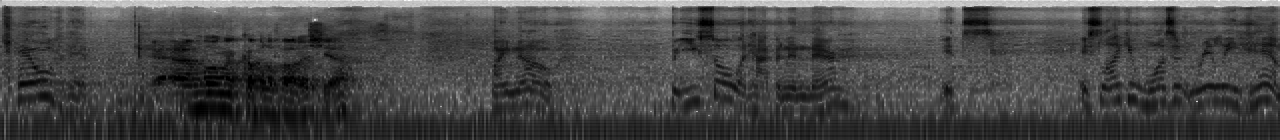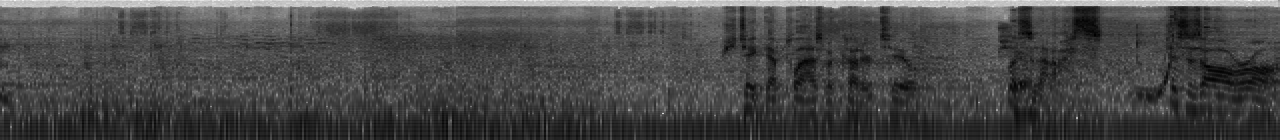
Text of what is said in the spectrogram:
killed him. Yeah, among a couple of others, yeah. I know. But you saw what happened in there. It's... It's like it wasn't really him. Should take that plasma cutter too. Listen to us. This is all wrong.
